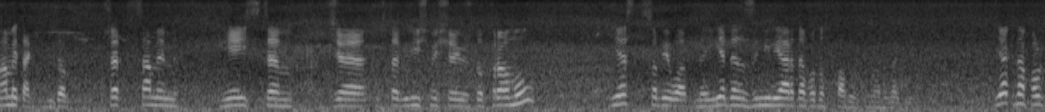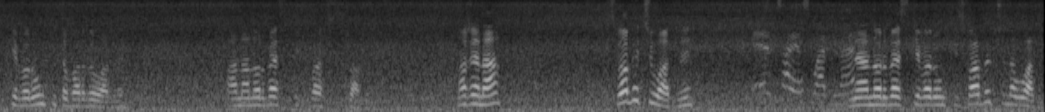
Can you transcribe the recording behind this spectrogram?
mamy taki widok przed samym miejscem, gdzie ustawiliśmy się już do promu. Jest sobie ładny, jeden z miliarda wodospadów w Norwegii. Jak na polskie warunki to bardzo ładny a na norweski chyba słaby. Marzena, słaby czy ładny? E, Co jest ładne? Na norweskie warunki słaby czy na ładny?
